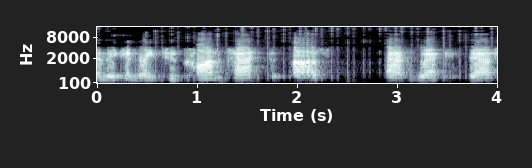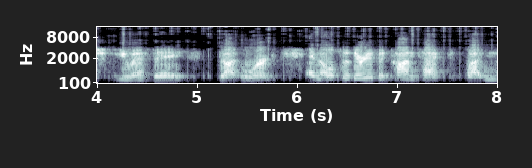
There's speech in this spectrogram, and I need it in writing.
then they can write to contact us at wec-usa.org. And also there is a contact button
